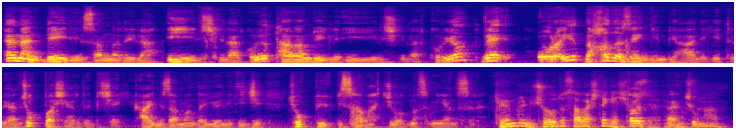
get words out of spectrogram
Hemen değil insanlarıyla iyi ilişkiler kuruyor. Tarandu ile iyi ilişkiler kuruyor ve orayı daha da zengin bir hale getiriyor. Yani çok başarılı bir şey. Aynı zamanda yönetici çok büyük bir savaşçı olmasının yanı sıra. Kömrün çoğu da savaşta geçmiş. Tabii zaten. yani çok Abi.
